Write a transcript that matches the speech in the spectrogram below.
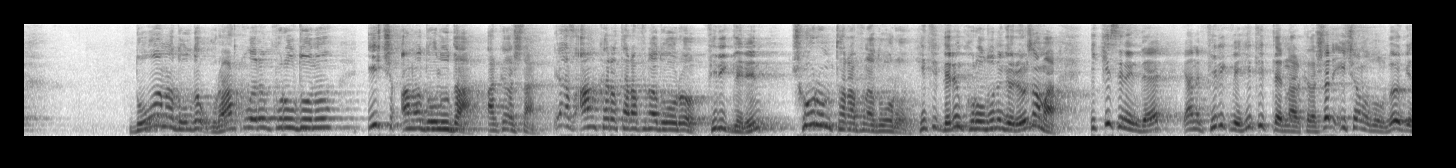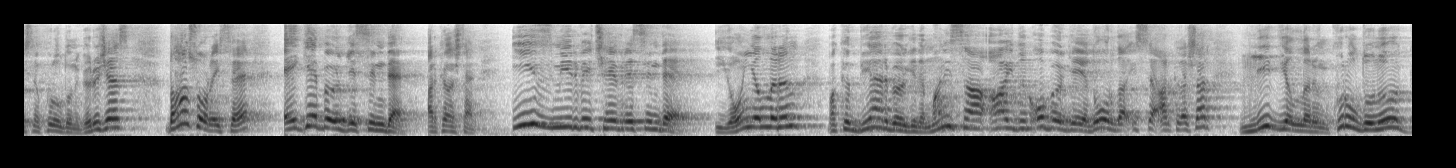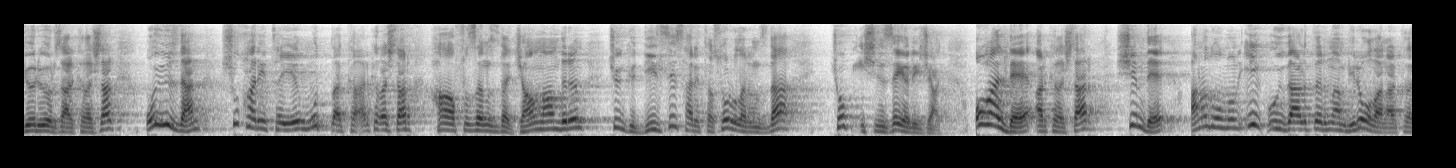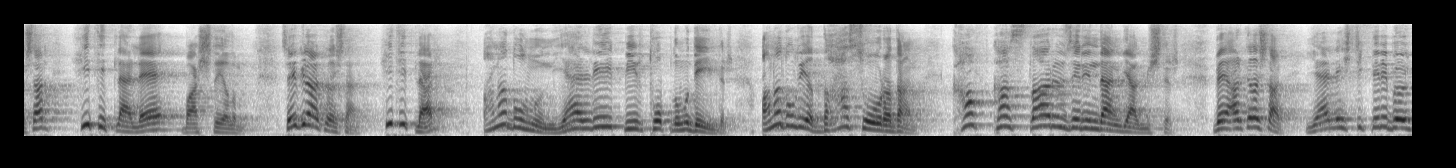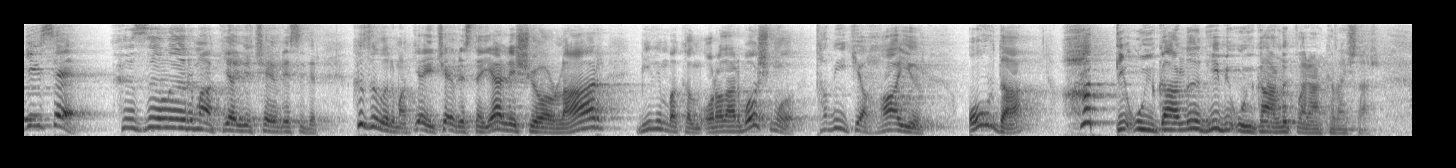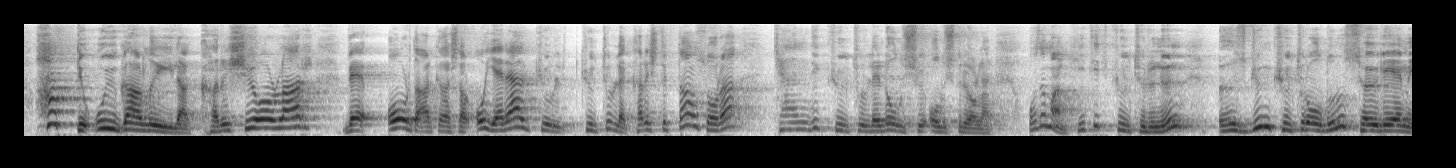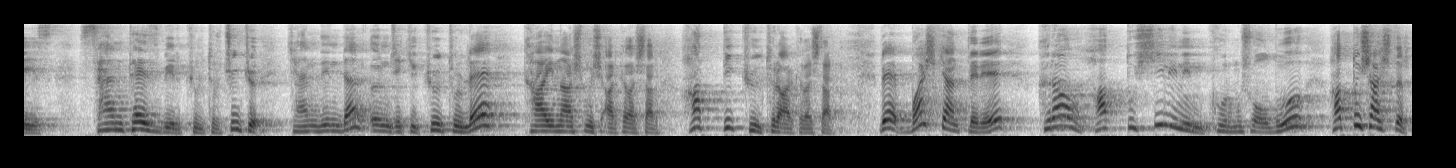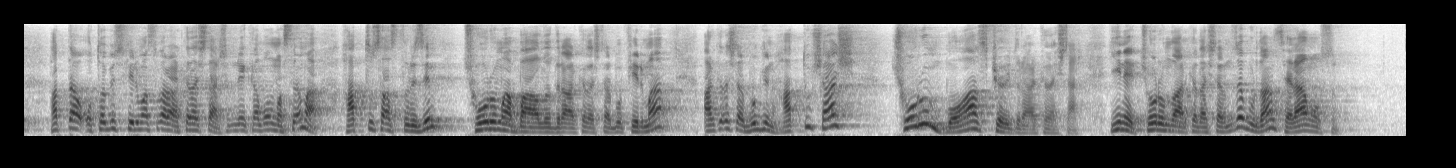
Doğu Anadolu'da Urartuların kurulduğunu, İç Anadolu'da arkadaşlar biraz Ankara tarafına doğru Friglerin, Çorum tarafına doğru Hititlerin kurulduğunu görüyoruz ama ikisinin de yani Frig ve Hititlerin arkadaşlar İç Anadolu bölgesinde kurulduğunu göreceğiz. Daha sonra ise Ege bölgesinde arkadaşlar İzmir ve çevresinde İyonyalıların bakın diğer bölgede Manisa, Aydın o bölgeye doğru da ise arkadaşlar Lidyalıların kurulduğunu görüyoruz arkadaşlar. O yüzden şu haritayı mutlaka arkadaşlar hafızanızda canlandırın. Çünkü dilsiz harita sorularınızda çok işinize yarayacak. O halde arkadaşlar şimdi Anadolu'nun ilk uygarlıklarından biri olan arkadaşlar Hititlerle başlayalım. Sevgili arkadaşlar Hititler Anadolu'nun yerli bir toplumu değildir. Anadolu'ya daha sonradan Kafkaslar üzerinden gelmiştir. Ve arkadaşlar yerleştikleri bölge ise Kızılırmak yayı çevresidir. Kızılırmak yayı çevresine yerleşiyorlar. Bilin bakalım oralar boş mu? Tabii ki hayır. Orada Hatti uygarlığı diye bir uygarlık var arkadaşlar. Hatti uygarlığıyla karışıyorlar ve orada arkadaşlar o yerel kül- kültürle karıştıktan sonra kendi kültürlerini oluşturuyorlar. O zaman Hitit kültürünün özgün kültür olduğunu söyleyemeyiz. Sentez bir kültür. Çünkü kendinden önceki kültürle kaynaşmış arkadaşlar. Hatti kültürü arkadaşlar. Ve başkentleri Kral Hattuşili'nin kurmuş olduğu Hattuşaş'tır. Hatta otobüs firması var arkadaşlar. Şimdi reklam olmasın ama Hattusas Turizm Çorum'a bağlıdır arkadaşlar bu firma. Arkadaşlar bugün Hattuşaş Çorum Boğazköy'dür arkadaşlar. Yine Çorumlu arkadaşlarımıza buradan selam olsun.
